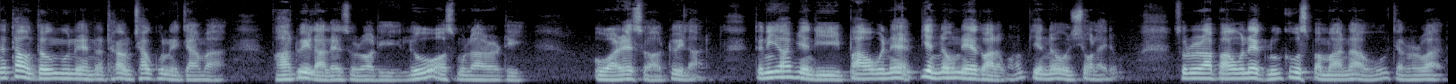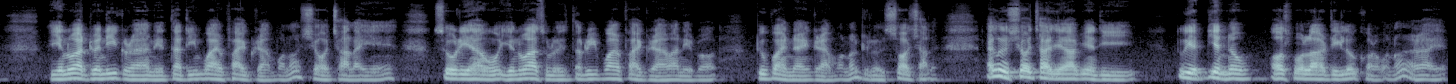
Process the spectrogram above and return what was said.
2003ခုနဲ့2006ခုနှစ်ကြားမှာဘာတွေ့လာလဲဆိုတော့ဒီ low osmolarity ORS ဆိုတာတွေ့လာတယ်တနည်းအားဖြင့်ဒီပါဝင်တဲ့ပြည့်နှုန်းနေသွားတာပေါ့နော်ပြည့်နှုန်းကိုလျှော့လိုက်တယ်ဆိုလိုတာပါဝင်တဲ့ glucose ပမာဏကိုကျွန်တော်တို့က အရင်တော့20 gram နေ13.5 gram ပေါ့နော်ရှော့ချလိုက်ရင်ဆိုဒီယမ်ကိုအရင်တော့ဆိုလို့3.5 gram ကနေပြီးတော့2.9 gram ပေါ့နော်ဒီလိုရှော့ချလိုက်အဲ့လိုရှော့ချခြင်းအပြင်ဒီသူ့ရဲ့ပြည့်နှုန်း osmolarity လို့ခေါ်တာပေါ့နော်အဲ့ဒါရဲ့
